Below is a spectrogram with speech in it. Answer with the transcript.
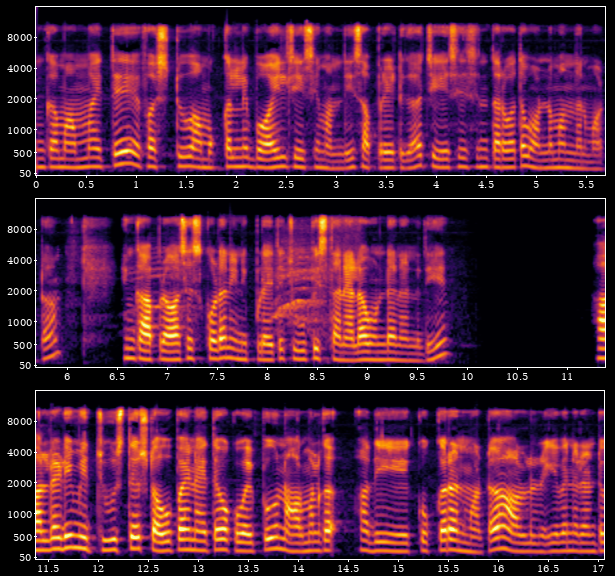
ఇంకా మా అమ్మ అయితే ఫస్ట్ ఆ ముక్కల్ని బాయిల్ చేసేమంది సపరేట్గా. చేసేసిన తర్వాత వండమంది అనమాట ఇంకా ఆ ప్రాసెస్ కూడా నేను ఇప్పుడైతే చూపిస్తాను ఎలా వండానన్నది. ఆల్రెడీ మీరు చూస్తే స్టవ్ పైన అయితే ఒకవైపు నార్మల్గా అది కుక్కర్ అనమాట ఆల్రెడీ ఏవైనా ఇలాంటి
